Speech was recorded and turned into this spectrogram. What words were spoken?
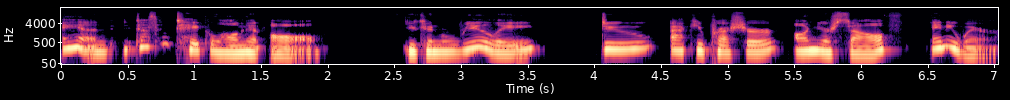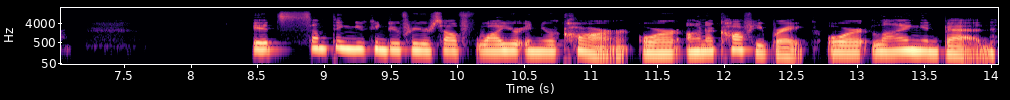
And it doesn't take long at all. You can really do acupressure on yourself anywhere. It's something you can do for yourself while you're in your car or on a coffee break or lying in bed.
